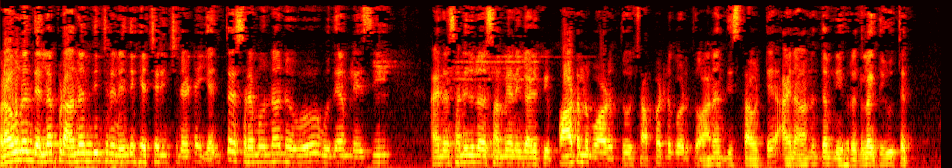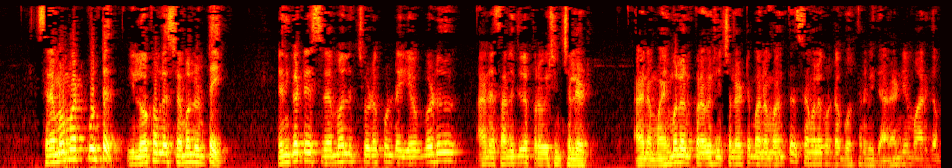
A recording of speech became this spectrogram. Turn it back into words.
ప్రభునంది ఎల్లప్పుడు ఆనందించిన ఎందుకు హెచ్చరించినట్టే ఎంత శ్రమ ఉన్నా నువ్వు ఉదయం లేసి ఆయన సన్నిధిలో సమయాన్ని గడిపి పాటలు పాడుతూ చప్పట్లు కొడుతూ ఆనందిస్తా ఉంటే ఆయన ఆనందం నీ హృదయలకు దిగుతుంది. శ్రమ మట్టుకుంటది ఈ లోకంలో శ్రమలు ఉంటాయి. ఎందుకంటే శ్రమలు చూడకుండా ఎవడు ఆయన సన్నిధిలో ప్రవేశించలేడు. ఆయన మహిమలను ప్రవేశించాలంటే మనమంతా శ్రమల గుండా పోతున్నాం ఇది అరణ్య మార్గం.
